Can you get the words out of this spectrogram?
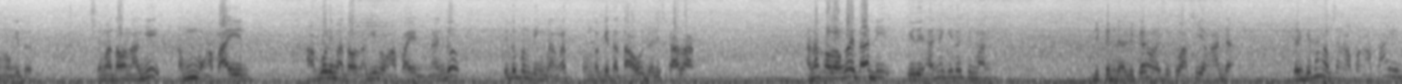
ngomong gitu. Lima tahun lagi kamu mau ngapain? Aku lima tahun lagi mau ngapain? Nah itu itu penting banget untuk kita tahu dari sekarang. Karena kalau enggak ya tadi pilihannya kita cuman dikendalikan oleh situasi yang ada. Dan kita nggak bisa ngapa-ngapain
